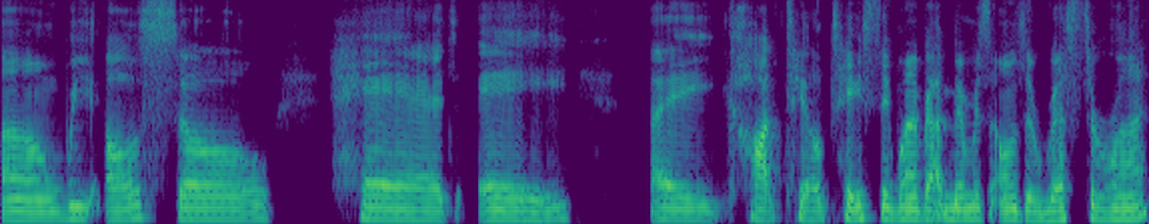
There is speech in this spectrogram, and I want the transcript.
Um, we also had a a cocktail tasting. One of our members owns a restaurant.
